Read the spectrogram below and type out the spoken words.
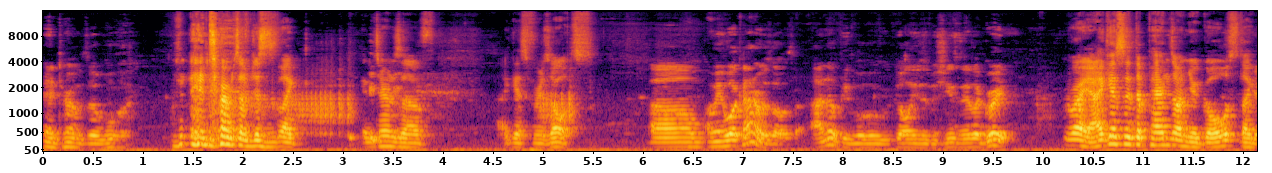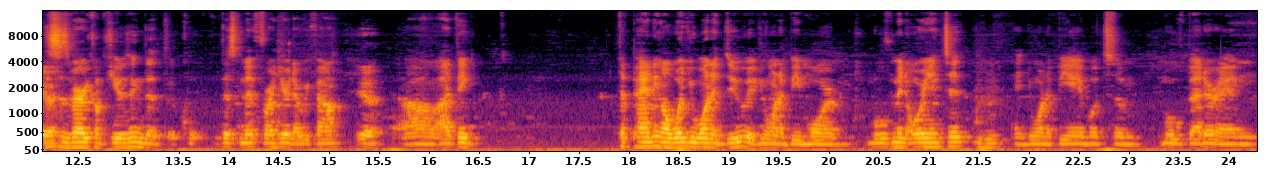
In terms of what? in terms of just like in terms of I guess results. Um, I mean, what kind of results? I know people who don't use machines; they look great. Right. I guess it depends on your goals. Like this is very confusing. The, the this myth right here that we found. Yeah. Um, I think depending on what you want to do, if you want to be more movement oriented Mhm. and you want to be able to move better and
